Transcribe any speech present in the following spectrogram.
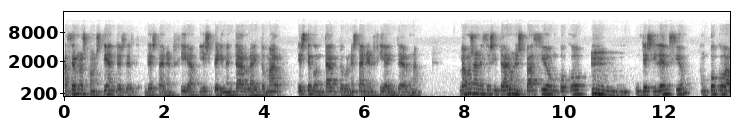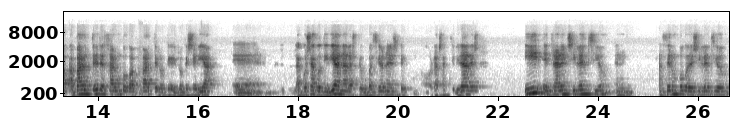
hacernos conscientes de, esta energía y experimentarla y tomar este contacto con esta energía interna, vamos a necesitar un espacio un poco de silencio, un poco aparte, dejar un poco aparte lo que, lo que sería eh, la cosa cotidiana, las preocupaciones o las actividades, y entrar en silencio, en hacer un poco de silencio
